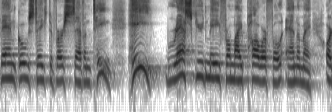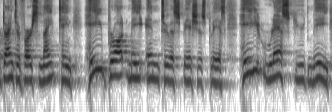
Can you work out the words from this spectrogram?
then goes to, verse 17, he rescued me from my powerful enemy. Or down to verse 19, he brought me into a spacious place. He rescued me.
